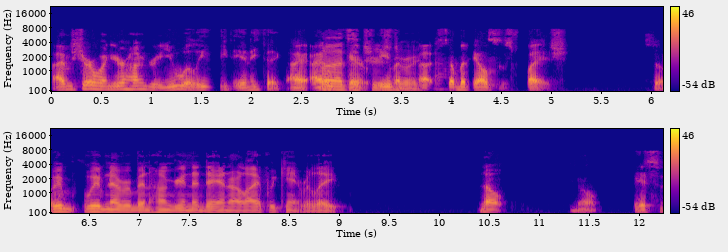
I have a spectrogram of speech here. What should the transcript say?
I'm sure when you're hungry, you will eat anything. I, I well, don't care, even uh, somebody else's flesh. So we've we've never been hungry in a day in our life. We can't relate. No, no, it's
